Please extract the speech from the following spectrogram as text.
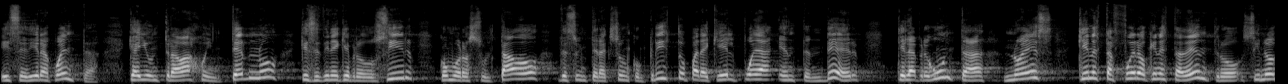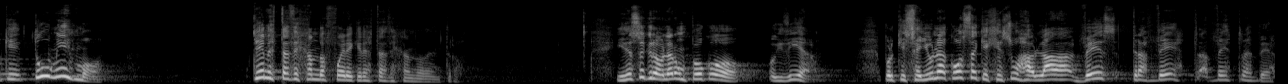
y se diera cuenta que hay un trabajo interno que se tiene que producir como resultado de su interacción con Cristo para que él pueda entender que la pregunta no es quién está fuera o quién está dentro, sino que tú mismo ¿Quién estás dejando afuera y quién estás dejando dentro? Y de eso quiero hablar un poco hoy día. Porque si hay una cosa que Jesús hablaba vez tras vez, tras vez, tras vez,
